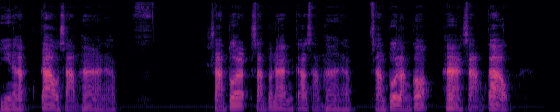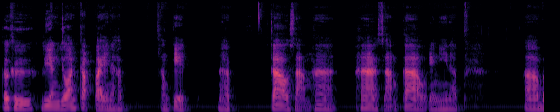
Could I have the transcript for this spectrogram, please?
นี้นะครับเก้าสามห้านะครับสามตัวสามตัวหน้าเป็นเก้าสามห้านะครับสามตัวหลังก็ห้าสามเก้าก็คือเรียงย้อนกลับไปนะครับ สังเกตนะครับ 9 3 5 5 3 9 อย่างนี้นะครับใบ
